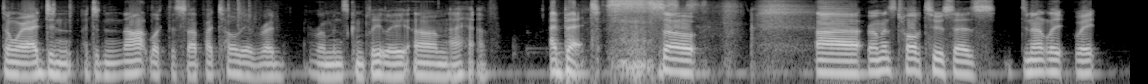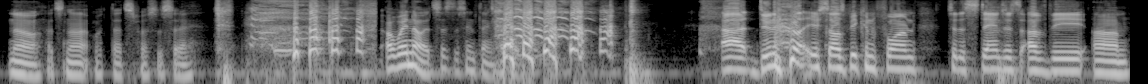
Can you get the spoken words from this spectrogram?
don't worry, I didn't. I did not look this up. I totally have read Romans completely. Um, I have. I bet. so, uh, Romans twelve two says, "Do not let wait." No, that's not what that's supposed to say. oh wait, no, it says the same thing. uh, do not let yourselves be conformed to the standards of the. Um,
